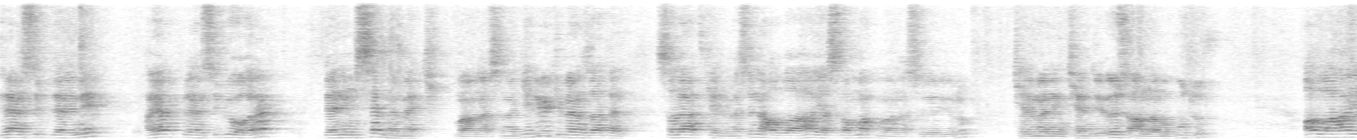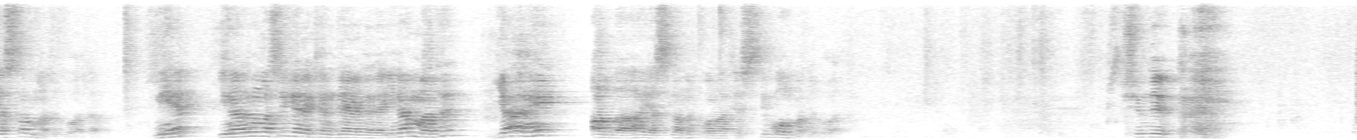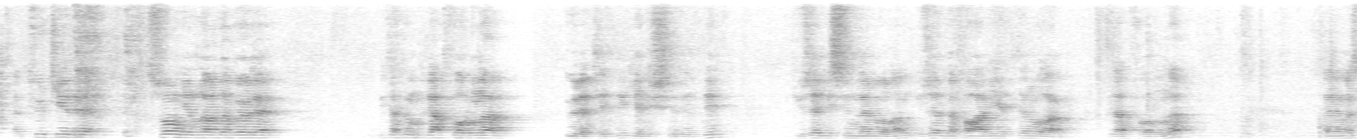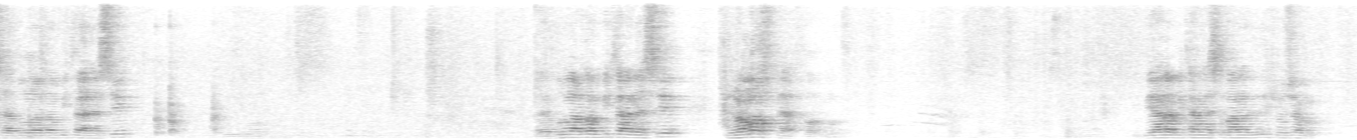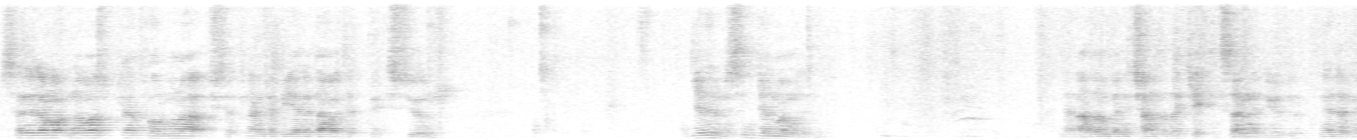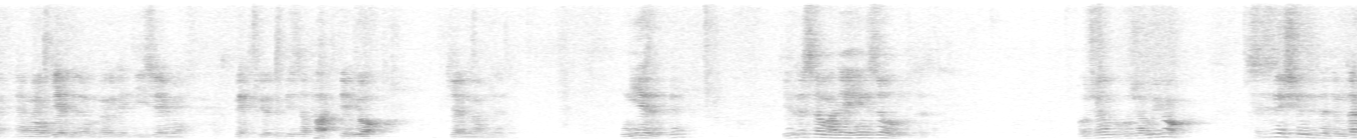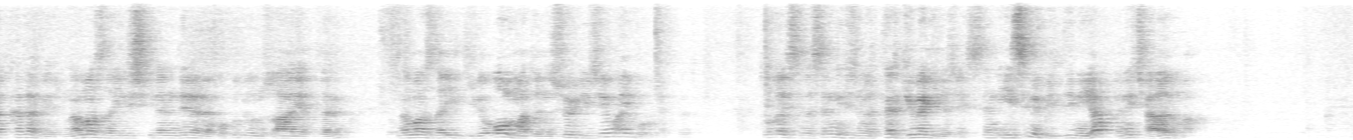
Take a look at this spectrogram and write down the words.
prensiplerini hayat prensibi olarak benimsememek manasına geliyor ki ben zaten salat kelimesine Allah'a yaslanmak manası veriyorum. Kelimenin kendi öz anlamı budur. Allah'a yaslanmadı bu adam. Niye? İnanılması gereken değerlere inanmadı. Yani Allah'a yaslanıp ona teslim olmadı bu adam. Şimdi yani Türkiye'de son yıllarda böyle bir takım platformlar üretildi, geliştirildi. Güzel isimleri olan, güzel de faaliyetleri olan platformlar. Ee, mesela bunlardan bir tanesi e, bunlardan bir tanesi namaz platformu. Bir ara bir tanesi bana dedi ki hocam seni nama- namaz platformuna işte filanca bir yere davet etmek istiyoruz. Gelir misin? Gelmem dedim. Yani adam beni çantada keklik zannediyordu. Ne demek? Hemen gelirim öyle diyeceğimi bekliyordu. Biz de diye yok. Gelmem dedim. Niye dedi? Gelirsem aleyhinize olur dedim. Hocam, hocamı yok. Sizin şimdi dedim dakikada bir namazla ilişkilendirerek okuduğunuz ayetlerin namazla ilgili olmadığını söyleyeceğim ayıp olacak dedim. Dolayısıyla senin hizmetler güme gidecek. Sen iyisini bildiğini yap, beni çağırma.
